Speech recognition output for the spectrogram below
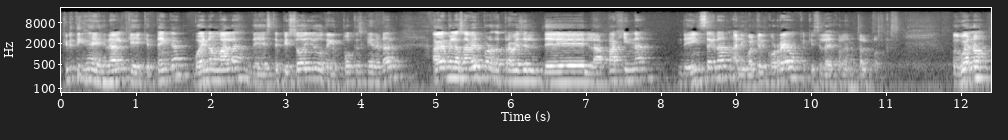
crítica en general que, que tenga, buena o mala, de este episodio o de podcast en general, háganmela saber por, a través de, de, la página de Instagram, al igual que el correo, que aquí se la dejo en la nota del podcast. Pues bueno,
